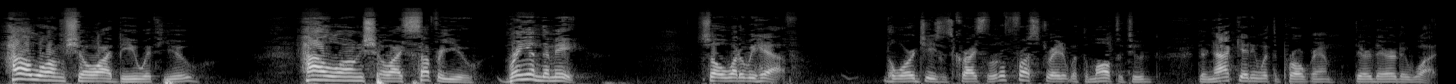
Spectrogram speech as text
how long shall I be with you? How long shall I suffer you? Bring him to me. So what do we have? The Lord Jesus Christ, a little frustrated with the multitude. They're not getting with the program. They're there to what?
